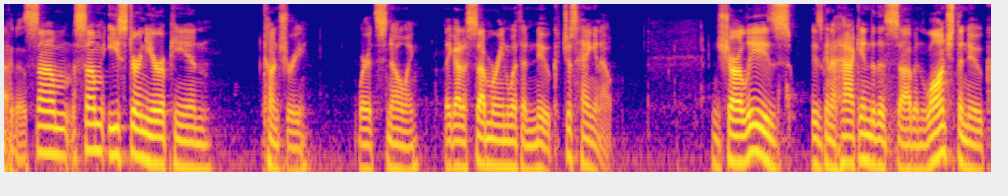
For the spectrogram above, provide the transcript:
I think it is. some some Eastern European country where it's snowing. They got a submarine with a nuke just hanging out. And Charlize is going to hack into this sub and launch the nuke.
